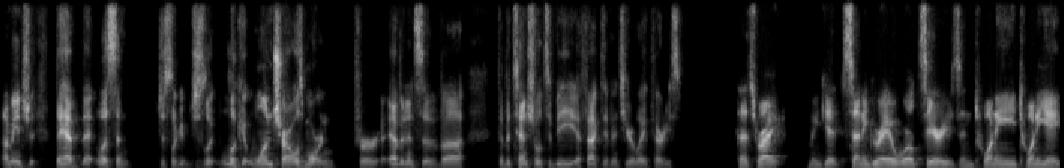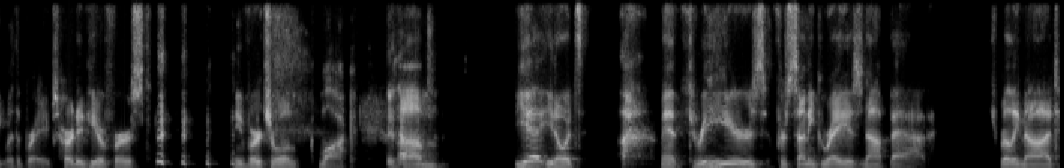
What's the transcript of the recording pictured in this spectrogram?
I mean, they have that. Listen, just look at just look, look at one Charles Morton for evidence of uh, the potential to be effective into your late 30s. That's right. I mean, get Sonny Gray a World Series in 2028 with the Braves. Heard it here first. a virtual lock. Um, yeah, you know, it's man, three years for Sonny Gray is not bad. It's really not.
